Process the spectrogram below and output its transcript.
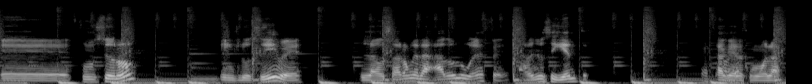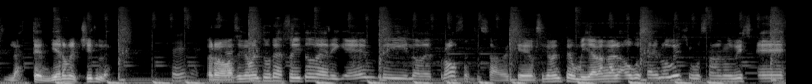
eh, funcionó. Inclusive la usaron en la AWF al año siguiente. O sea que como la, extendieron el chicle. Pero básicamente un refrito de Eric Embry y lo de profe, ¿sabes? Que básicamente humillaban a Hugo Sabinovich. Hugo Sabinovich eh,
